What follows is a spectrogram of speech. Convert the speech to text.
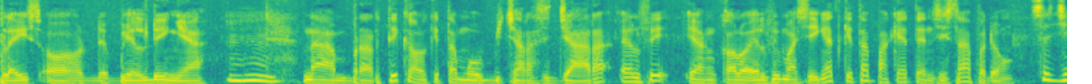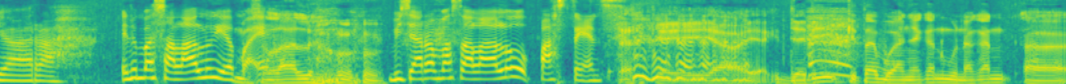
place or the building ya. Mhm. Nah berarti kalau kita mau bicara sejarah, Elvi yang kalau Elvi masih ingat kita pakai tenses apa dong? Sejarah. Ini masa lalu ya Pak Masa ya. lalu. Bicara masa lalu past tense. Oke, ya, ya. Jadi kita banyak kan menggunakan eh,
